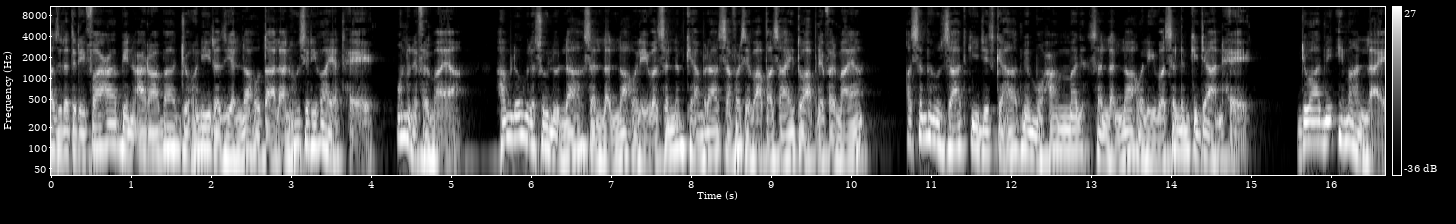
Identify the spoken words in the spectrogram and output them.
حضرت رفاعہ بن عرابہ جوہنی رضی اللہ تعالیٰ عنہ سے روایت ہے۔ انہوں نے فرمایا، ہم لوگ رسول اللہ صلی اللہ علیہ وسلم کے ہمراہ سفر سے واپس آئے تو آپ نے فرمایا، قسم اس ذات کی جس کے ہاتھ میں محمد صلی اللہ علیہ وسلم کی جان ہے۔ جو آدمی ایمان لائے،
